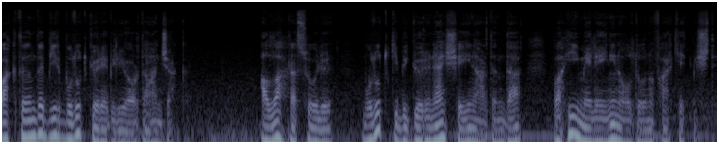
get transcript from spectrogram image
baktığında bir bulut görebiliyordu ancak. Allah Resulü bulut gibi görünen şeyin ardında vahiy meleğinin olduğunu fark etmişti.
